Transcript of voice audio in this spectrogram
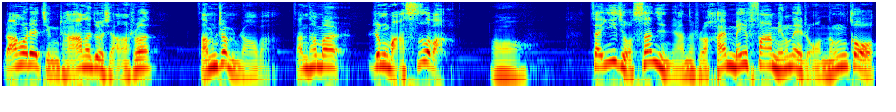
然后这警察呢就想说，咱们这么着吧，咱他妈扔瓦斯吧。哦，在一九三几年的时候，还没发明那种能够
